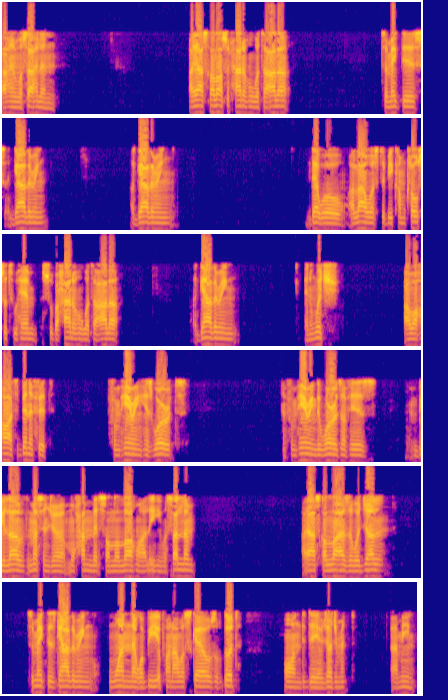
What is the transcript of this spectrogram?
أهلا وسهلا I ask Allah subhanahu wa ta'ala to make this gathering a gathering that will allow us to become closer to Him subhanahu wa ta'ala, a gathering in which our hearts benefit from hearing His words and from hearing the words of His beloved Messenger Muhammad sallallahu alaihi wasallam. I ask Allah Azza wa Jal to make this gathering one that will be upon our scales of good on the day of judgment. Ameen.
